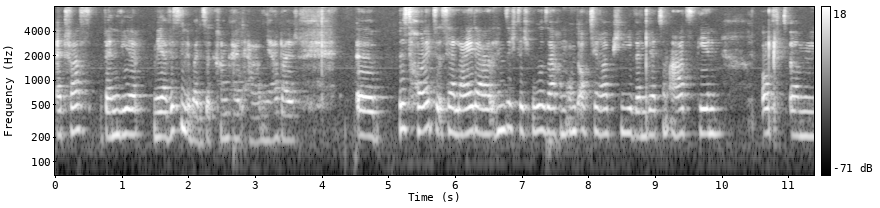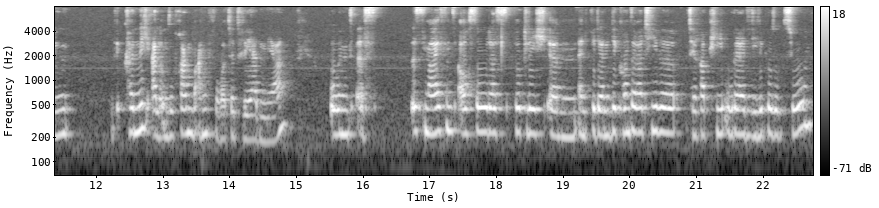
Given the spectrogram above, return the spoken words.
etwas, wenn wir mehr Wissen über diese Krankheit haben. Ja? Weil äh, bis heute ist ja leider hinsichtlich Ursachen und auch Therapie, wenn wir zum Arzt gehen, oft ähm, können nicht alle unsere Fragen beantwortet werden. Ja? Und es ist meistens auch so, dass wirklich ähm, entweder die konservative Therapie oder die Liposuktion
